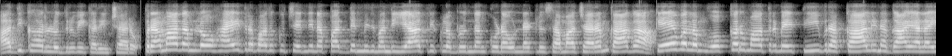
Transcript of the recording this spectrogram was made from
అధికారులు ధృవీకరించారు. ప్రమాదంలో హైదరాబాద్కు చెందిన పద్దెనిమిది మంది యాత్రికుల బృందం కూడా ఉన్నట్లు సమాచారం. కాగా కేవలం ఒక్కరు మాత్రమే తీవ్ర కాలిన గాయాలై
